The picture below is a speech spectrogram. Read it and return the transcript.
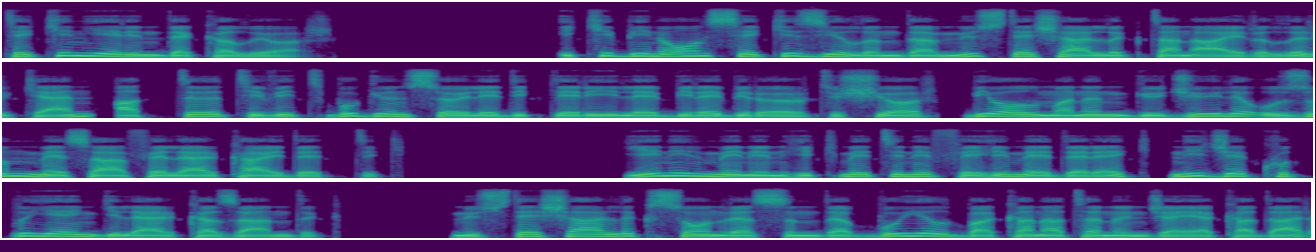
Tekin yerinde kalıyor. 2018 yılında müsteşarlıktan ayrılırken, attığı tweet bugün söyledikleriyle birebir örtüşüyor, bir olmanın gücüyle uzun mesafeler kaydettik. Yenilmenin hikmetini fehim ederek, nice kutlu yengiler kazandık. Müsteşarlık sonrasında bu yıl bakan atanıncaya kadar,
